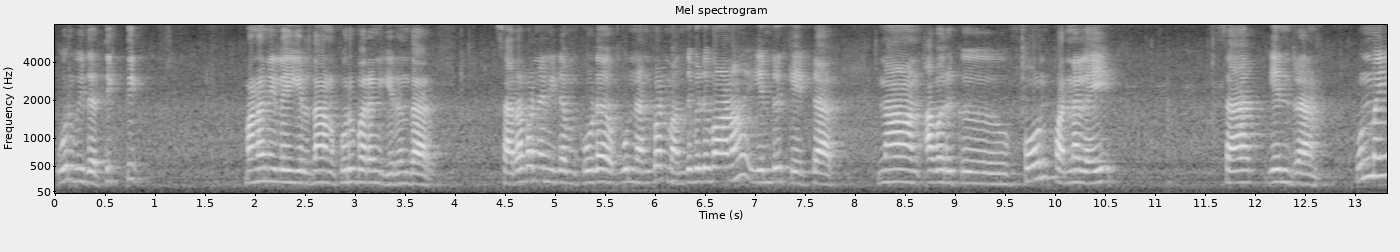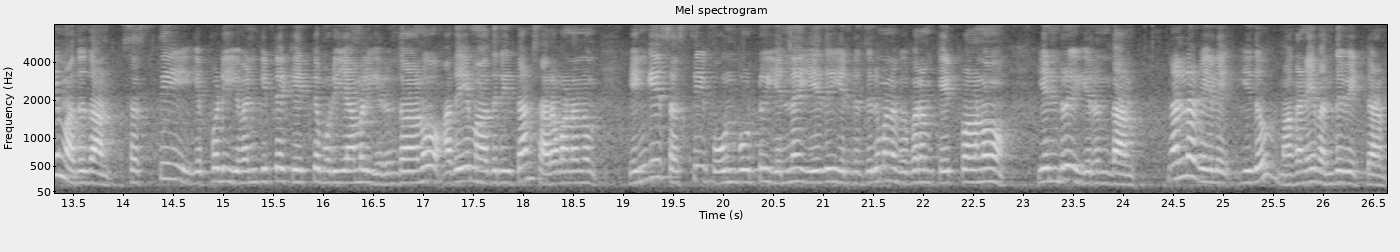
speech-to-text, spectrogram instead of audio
ஒருவித திக் திக் மனநிலையில்தான் குருபரன் இருந்தார். சரவணனிடம் கூட உன் நண்பன் வந்து விடுவானா என்று கேட்டார். நான் அவருக்கு ஃபோன் பண்ணலை சார் என்றான். உண்மையும் அதுதான். சஸ்தி எப்படி இவன்கிட்ட கேட்க முடியாமல் இருந்தானோ அதே மாதிரி தான் சரவணனும். எங்கே சஸ்தி ஃபோன் போட்டு என்ன ஏது என்று திருமண விவரம் கேட்பானோ என்று இருந்தான். நல்ல வேலை இதோ மகனே வந்துவிட்டான்.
